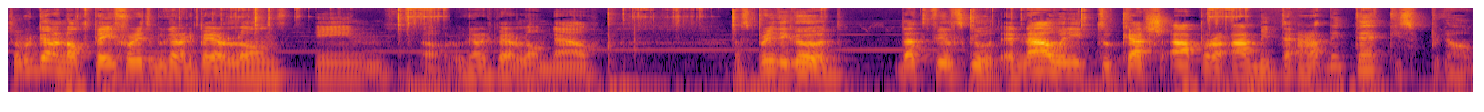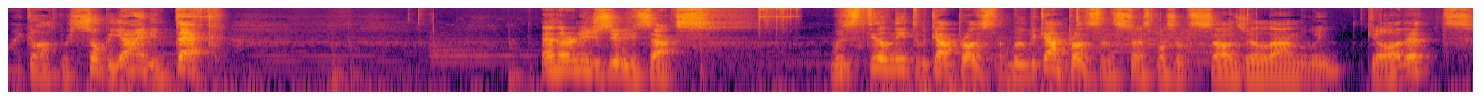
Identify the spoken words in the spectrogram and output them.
So we're gonna not pay for it, we're gonna repay our loan in... Oh, we're gonna repay our loan now. That's pretty good. That feels good. And now we need to catch up our admin tech. Our admin tech is... Oh my god, we're so behind in tech! And our religious unity sucks. We still need to become Protestant. We'll become Protestant as soon as possible. Soldier land, we got it.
